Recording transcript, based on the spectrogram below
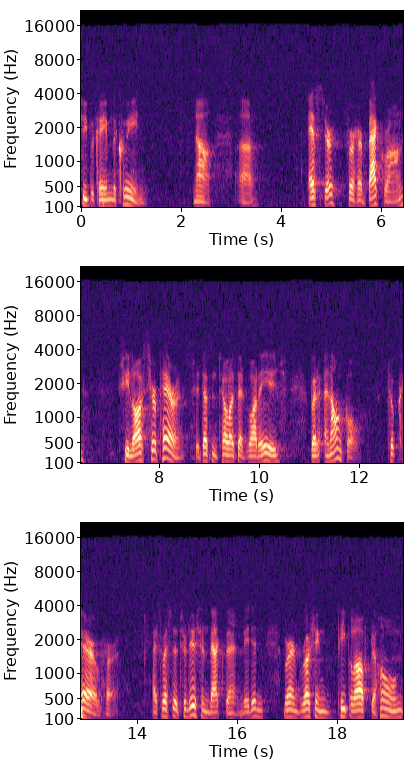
she became the queen. Now, uh, Esther, for her background, she lost her parents. It doesn't tell us at what age, but an uncle took care of her. That was the tradition back then. They didn't weren't rushing people off to homes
